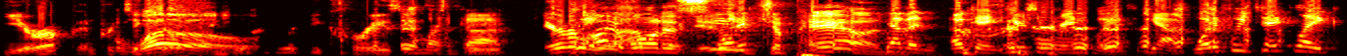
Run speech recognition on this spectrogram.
europe in particular England would be crazy oh my to see. god, You're Wait, I want to see What if- Japan. Kevin. Okay, here's a brain plate. Yeah, what if we take like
